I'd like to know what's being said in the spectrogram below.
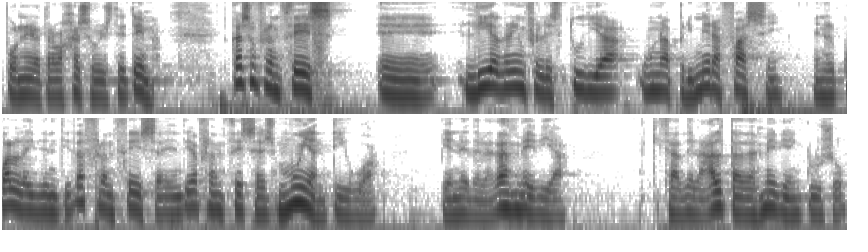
poner a trabajar sobre este tema. El caso francés, eh, Lia Greenfeld estudia una primera fase en la cual la identidad francesa, la identidad francesa es muy antigua, viene de la Edad Media, quizá de la Alta Edad Media incluso,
